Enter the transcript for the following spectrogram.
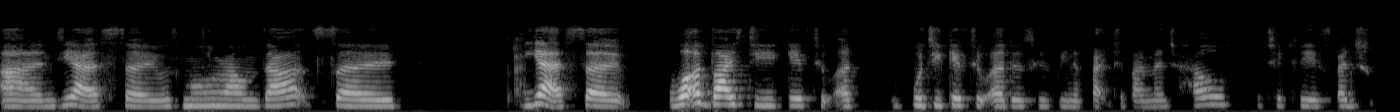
And yeah, so it was more around that. So yeah, so what advice do you give to uh, would you give to others who've been affected by mental health, particularly especially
